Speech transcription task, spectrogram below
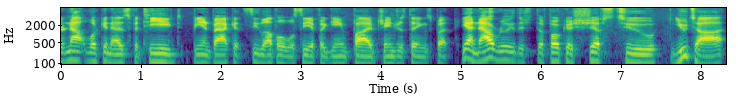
they're not looking as fatigued being back at sea level. We'll see if a game five changes things. But yeah, now really the, the focus shifts to Utah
